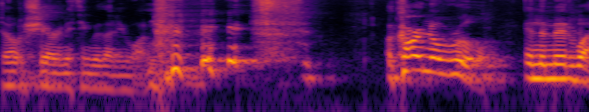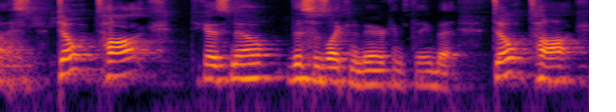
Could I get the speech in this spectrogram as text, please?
don't share anything with anyone. a cardinal rule in the Midwest don't talk. Do you guys know? This is like an American thing, but don't talk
